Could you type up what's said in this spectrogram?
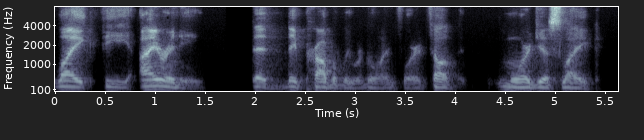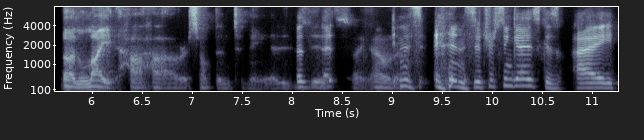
like the irony that they probably were going for. It felt more just like a light haha or something to me. It- it's like I don't and it's and it's interesting guys because i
